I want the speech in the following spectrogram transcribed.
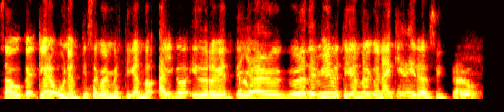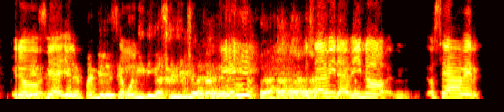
sea, claro, uno empieza con investigando algo y de repente ya uno termina investigando algo nada que ver, así. Claro. Pero, y después violencia política. Sí. O sea, mira, a mí no. O sea, a ver,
